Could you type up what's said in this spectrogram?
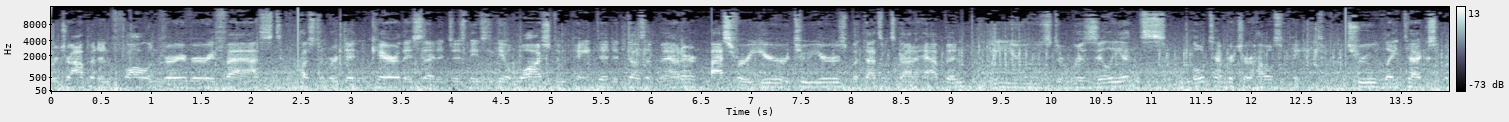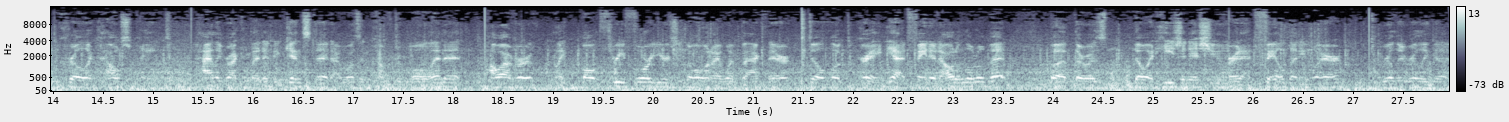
Were dropping and falling very, very fast. Customer didn't care. They said it just needs to get washed and painted. It doesn't matter. Lasts for a year or two years, but that's what's got to happen. We used Resilience low temperature house paint. True latex acrylic house paint. Highly recommended against it. I wasn't comfortable in it. However, like about three, four years ago when I went back there, still looked great. Yeah, it faded out a little bit, but there was no adhesion issue or it had failed anywhere. Really, really good.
